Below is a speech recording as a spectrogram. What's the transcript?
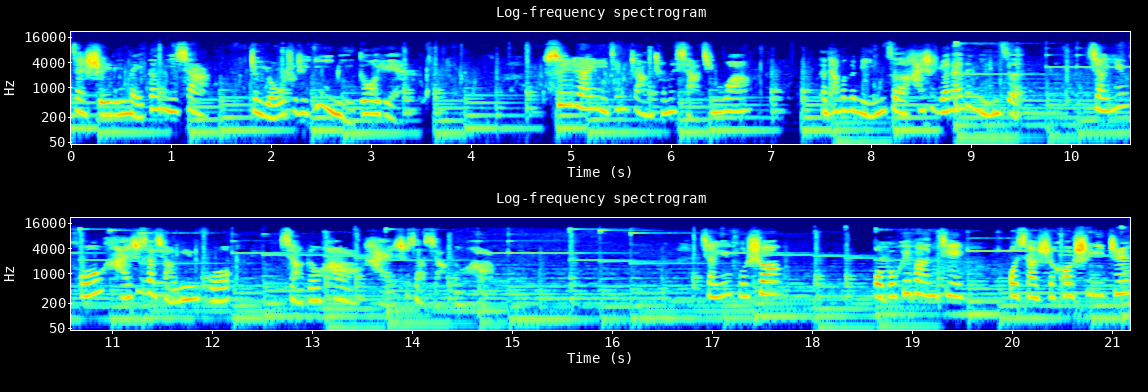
在水里每蹬一下，就游出去一米多远。虽然已经长成了小青蛙，但它们的名字还是原来的名字。小音符还是叫小音符，小逗号还是叫小逗号。小音符说。我不会忘记，我小时候是一只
